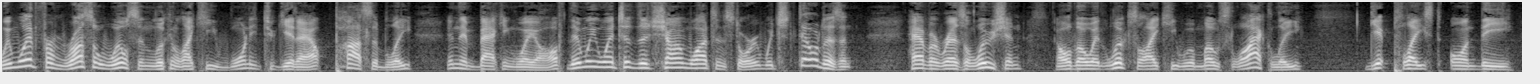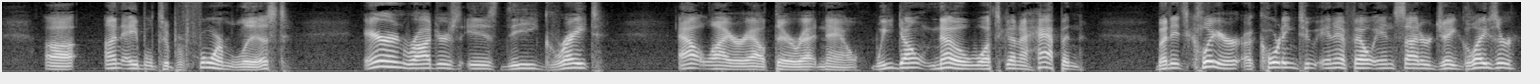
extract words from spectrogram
We went from Russell Wilson looking like he wanted to get out, possibly, and then backing way off. Then we went to the Sean Watson story, which still doesn't have a resolution, although it looks like he will most likely get placed on the uh, unable to perform list. Aaron Rodgers is the great outlier out there right now. We don't know what's going to happen but it's clear, according to NFL insider Jay Glazer,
